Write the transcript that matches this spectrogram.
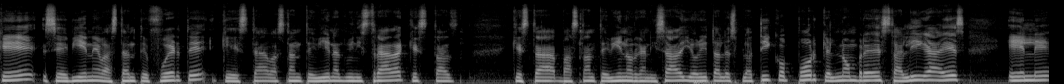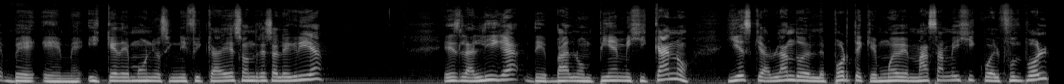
que se viene bastante fuerte, que está bastante bien administrada, que está, que está bastante bien organizada y ahorita les platico porque el nombre de esta liga es LBM. ¿Y qué demonios significa eso, Andrés Alegría? Es la Liga de Balompié Mexicano. Y es que hablando del deporte que mueve más a México, el fútbol,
